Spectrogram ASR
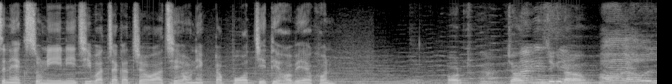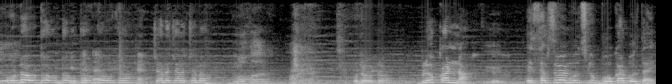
স্ন্যাক্সও নিয়ে নিয়েছি বাচ্চা কাচ্চাও আছে অনেকটা পথ যেতে হবে এখন। বোকার চল না বোকার দাঁড়াও। ওঠো ওঠো ওঠো চলো চলো চলো। ওঠো না। এই সবসময় মুসকে ভোকার বলতে হয়।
